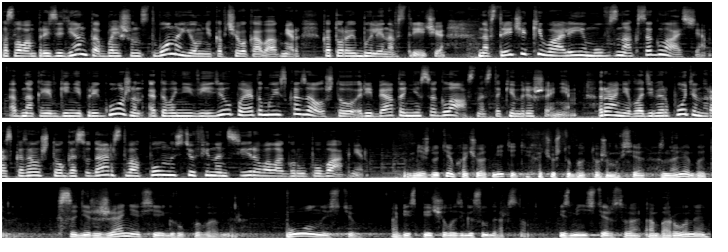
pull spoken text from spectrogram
По словам президента, большинство наемников ЧВК «Вагнер», которые были на встрече, на встрече кивали ему в знак согласия. Однако Евгений Пригожин этого не видел, поэтому и сказал, что ребята не согласны с таким решением. Ранее Владимир Путин рассказал, что государство полностью финансировало группу «Вагнер». Между тем хочу отметить, и хочу, чтобы тоже мы все знали об этом, содержание всей группы «Вагнер» полностью обеспечилось государством. Из Министерства обороны,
